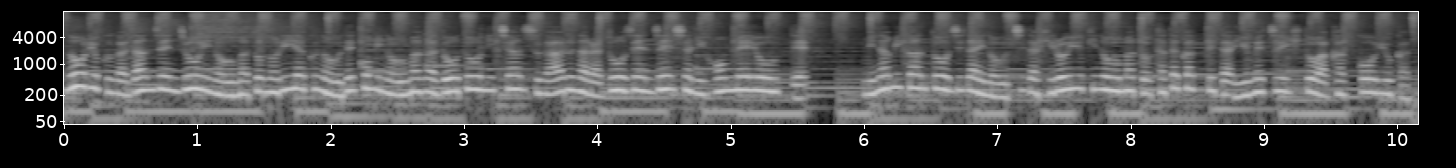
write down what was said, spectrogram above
能力が断然上位の馬と乗り役の腕込みの馬が同等にチャンスがあるなら当然前者に本命を打って、南関東時代の内田博之の馬と戦ってた夢つい人は格好良かった。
